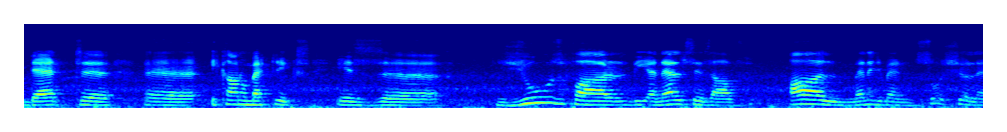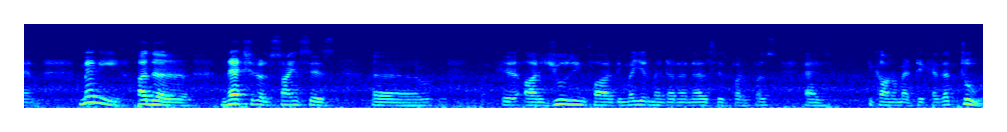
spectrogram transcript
that econometrics is uh, used for the analysis of all management, social, and many other natural sciences uh, are using for the measurement and analysis purpose as econometric as a tool.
